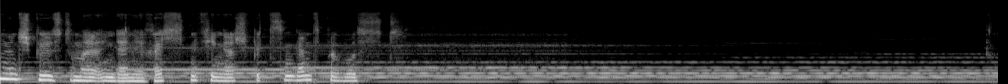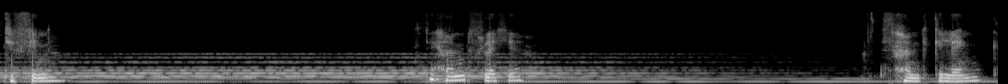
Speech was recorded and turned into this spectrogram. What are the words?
Und dann spürst du mal in deine rechten Fingerspitzen ganz bewusst. Die Finger. Die Handfläche. Das Handgelenk.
